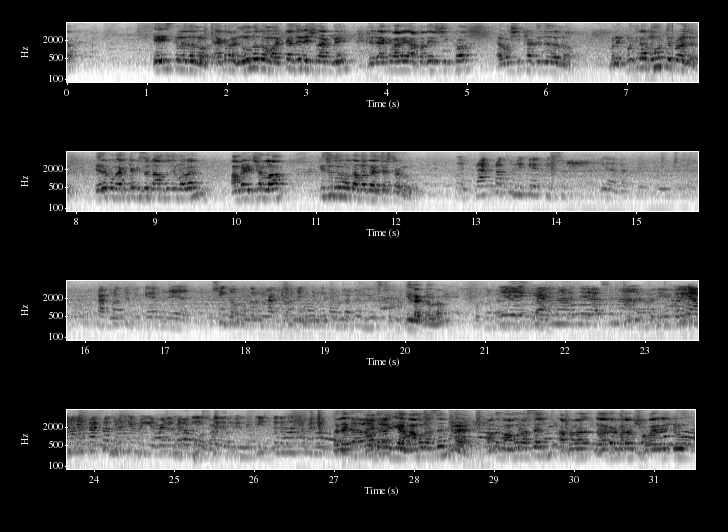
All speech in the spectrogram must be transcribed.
এই স্কুলের জন্য একেবারে ন্যূনতম একটা জিনিস লাগবে যেটা একেবারে আপনাদের শিক্ষক এবং শিক্ষার্থীদের জন্য মানে প্রতিটা মুহূর্তে প্রয়োজন। এরকম একটা কিছু নাম যদি বলেন আমরা ইনশাল্লাহ কিছুদিনের মধ্যে আমরা দেওয়ার চেষ্টা করব। প্রাক প্রাথমিকের কিছু প্রাক প্রাথমিকের শিক্ষকদের লাগবে অনেকগুলো কি লাগবে ম্যাডাম? যে খেলনা যে আছে না ওই আমাদের প্রাক প্রাথমিকের হ্যাঁ আমরা ইয়ে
